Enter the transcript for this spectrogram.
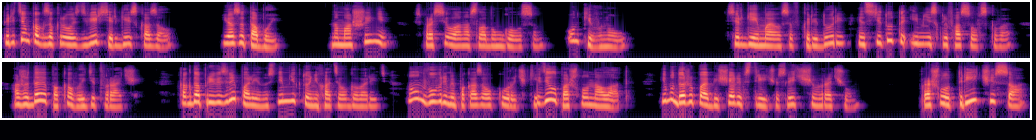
Перед тем, как закрылась дверь, Сергей сказал, «Я за тобой». «На машине?» – спросила она слабым голосом. Он кивнул. Сергей маялся в коридоре института имени Склифосовского, ожидая, пока выйдет врач. Когда привезли Полину, с ним никто не хотел говорить, но он вовремя показал корочки, и дело пошло на лад. Ему даже пообещали встречу с лечащим врачом. Прошло три часа,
